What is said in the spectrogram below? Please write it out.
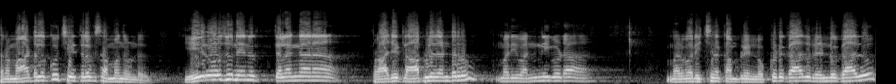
తన మాటలకు చేతులకు సంబంధం ఉండదు. ఏ రోజు నేను తెలంగాణ ప్రాజెక్టులు ఆపలేదంటారు? మరి ఇవన్నీ కూడా మరి మరి ఇచ్చిన కంప్లైంట్లు. ఒక్కటి కాదు రెండు కాదు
